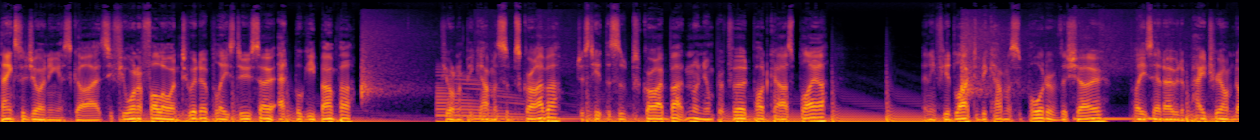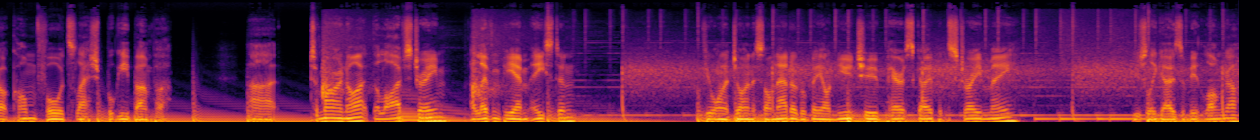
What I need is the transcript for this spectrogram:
Thanks for joining us, guys. If you want to follow on Twitter, please do so at Boogie Bumper. If you want to become a subscriber, just hit the subscribe button on your preferred podcast player. And if you'd like to become a supporter of the show, please head over to patreon.com forward slash boogie bumper. Uh, tomorrow night, the live stream, 11 p.m. Eastern. If you want to join us on that, it'll be on YouTube, Periscope, and Stream Me. Usually goes a bit longer.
